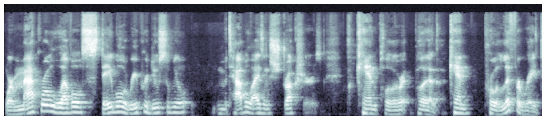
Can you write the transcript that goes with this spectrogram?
where macro level stable reproducible metabolizing structures can can proliferate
